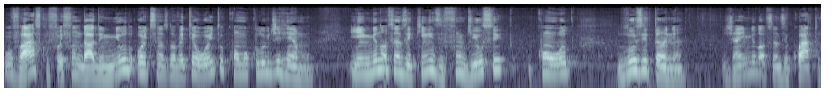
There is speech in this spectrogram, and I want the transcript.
O Vasco foi fundado em 1898 como clube de remo e em 1915 fundiu-se com o Lusitânia. Já em 1904,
